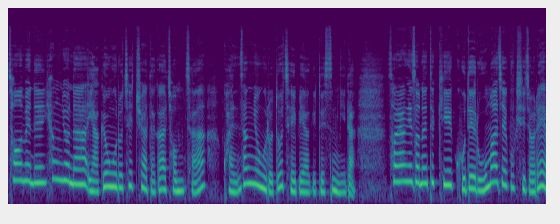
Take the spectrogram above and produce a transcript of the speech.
처음에는 향료나 약용으로 채취하다가 점차 관상용으로도 재배하게 됐습니다. 서양에서는 특히 고대 로마 제국 시절에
